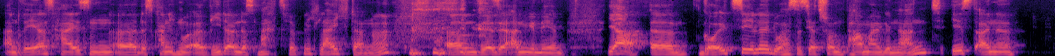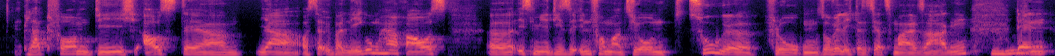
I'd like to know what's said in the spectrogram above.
Andreas heißen, äh, das kann ich nur erwidern. Das macht es wirklich leichter. Ne? ähm, sehr, sehr angenehm. Ja, äh, Goldseele, du hast es jetzt schon ein paar Mal genannt, ist eine Plattform, die ich aus der, ja, aus der Überlegung heraus äh, ist mir diese Information zugeflogen, so will ich das jetzt mal sagen. Mhm. Denn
